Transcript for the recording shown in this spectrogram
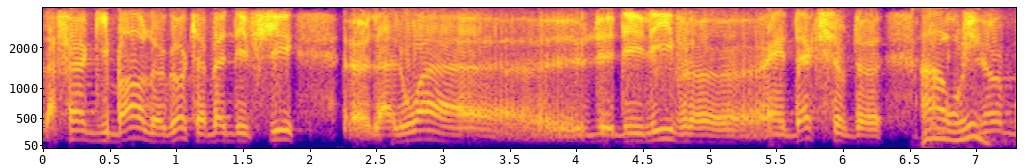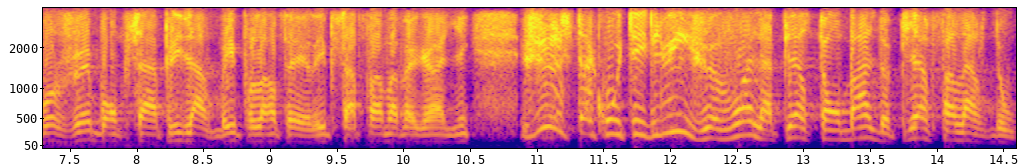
l'affaire Guy le gars qui avait défié euh, la loi euh, des, livres euh, index de, ah, oui. Bourget, bon, puis ça a pris l'armée pour l'enterrer, puis sa femme avait gagné. Juste à côté de lui, je vois la pierre tombale de Pierre Falardeau,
